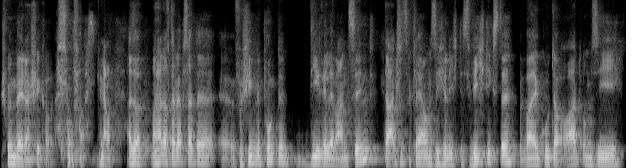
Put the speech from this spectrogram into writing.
Schwimmbäder schicke oder sowas. Genau. Also man hat auf der Webseite äh, verschiedene Punkte, die relevant sind. Datenschutzerklärung sicherlich das Wichtigste, weil guter Ort, um sie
